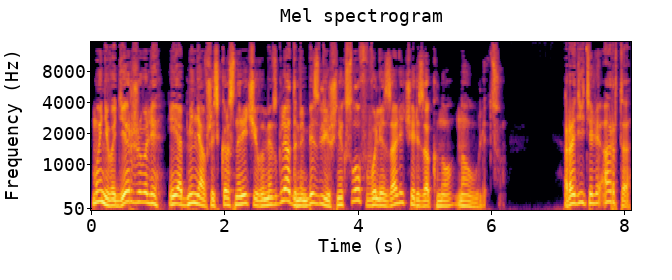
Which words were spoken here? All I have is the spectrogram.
мы не выдерживали и, обменявшись красноречивыми взглядами, без лишних слов вылезали через окно на улицу. Родители Арта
